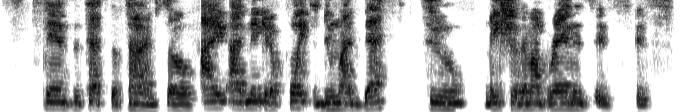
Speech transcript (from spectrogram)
stands the test of time. So I, I make it a point to do my best to make sure that my brand is is is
